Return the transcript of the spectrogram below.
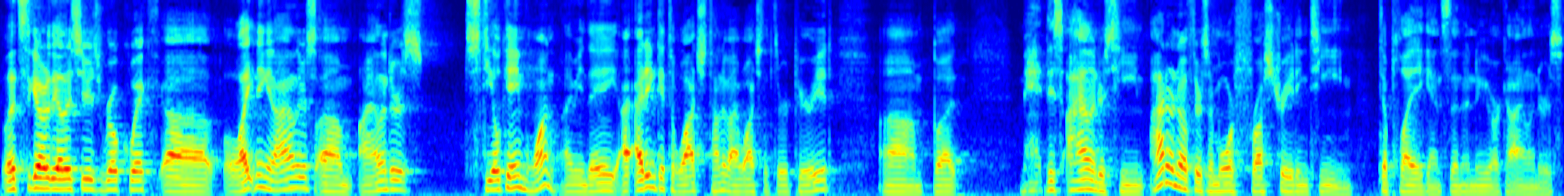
let's go to the other series real quick. Uh, Lightning and Islanders. Um, Islanders steal game one. I mean, they. I, I, didn't get to watch a ton of. it. I watched the third period, um, but man, this Islanders team. I don't know if there's a more frustrating team to play against than the New York Islanders.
